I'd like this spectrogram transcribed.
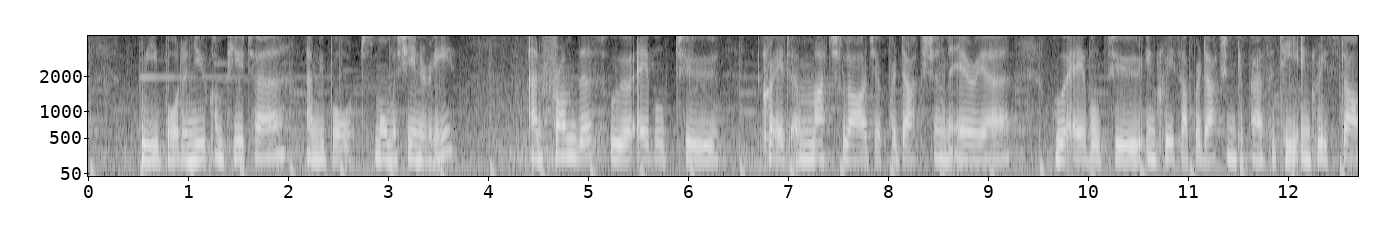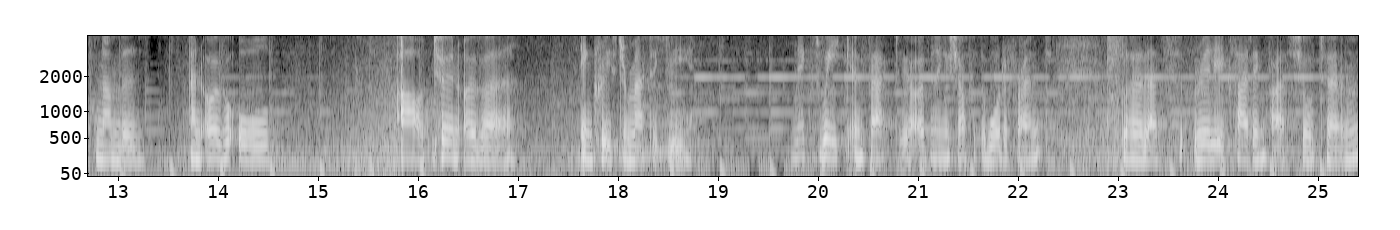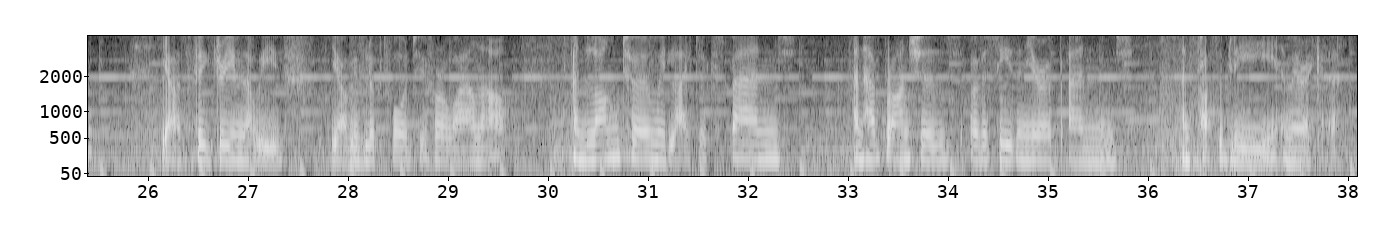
we bought a new computer and we bought small machinery. And from this we were able to create a much larger production area. We were able to increase our production capacity, increase staff numbers, and overall our turnover increased dramatically. Next week, in fact, we are opening a shop at the waterfront, so that's really exciting for us short term. Yeah, it's a big dream that we've, yeah, we've looked forward to for a while now. And long term, we'd like to expand and have branches overseas in Europe and, and possibly America.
